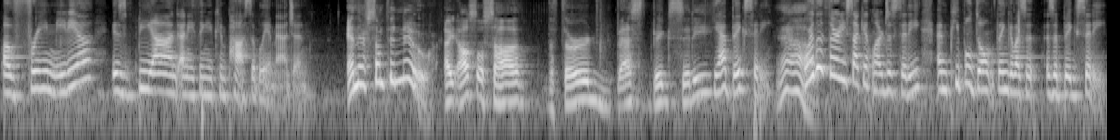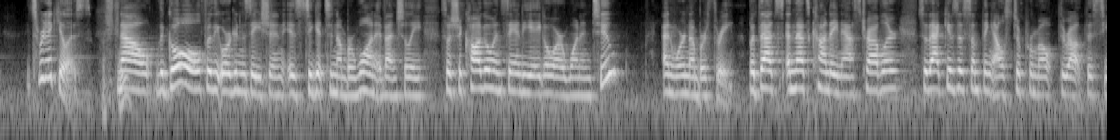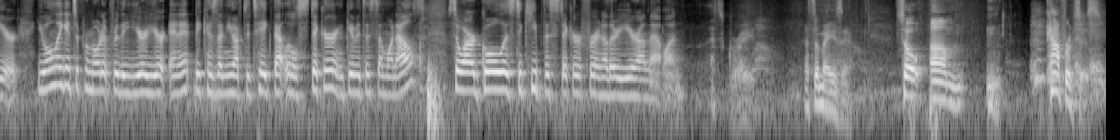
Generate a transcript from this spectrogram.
of free media is beyond anything you can possibly imagine. And there's something new. I also saw the third best big city. Yeah, big city. Yeah. We're the 32nd largest city, and people don't think of us as a big city. It's ridiculous. Now, the goal for the organization is to get to number one eventually. So Chicago and San Diego are one and two, and we're number three. But that's and that's Condé Nast Traveler. So that gives us something else to promote throughout this year. You only get to promote it for the year you're in it because then you have to take that little sticker and give it to someone else. So our goal is to keep the sticker for another year on that one. That's great. That's amazing. So, um, conferences.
